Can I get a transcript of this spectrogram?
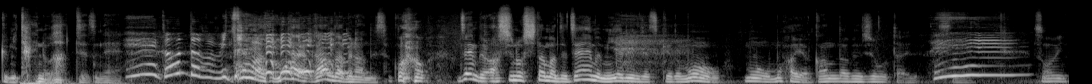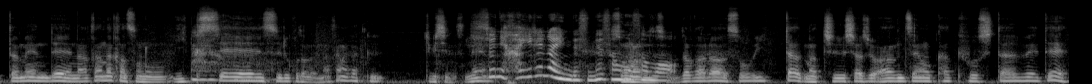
クみたいのがあってですね。えー、ガンダムみたいそうなんですもはやガンダムなんです。この全部足の下まで全部見えるんですけども、もうもはやガンダム状態でですね。えー、そういった面でなかなかその育成することがなかなか厳しいですね。一緒に入れないんですね。そもそも。だからそういったまあ駐車場安全を確保した上で、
